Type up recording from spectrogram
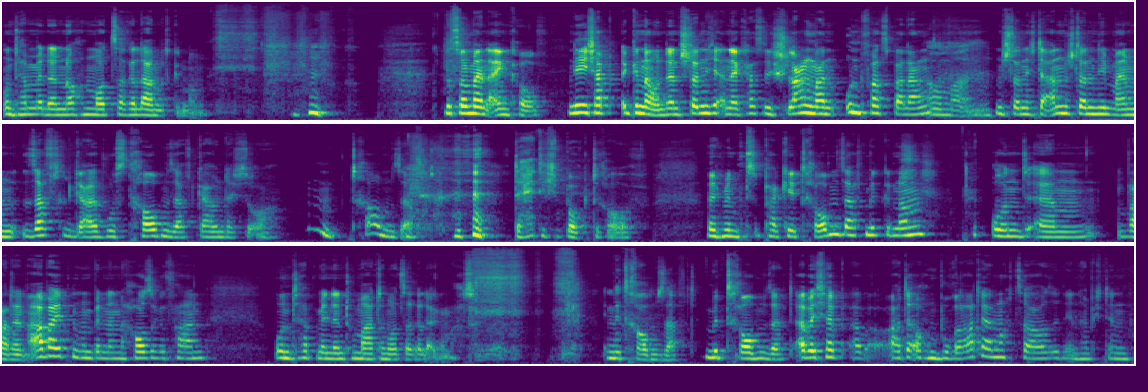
und haben mir dann noch einen Mozzarella mitgenommen. Das war mein Einkauf. Nee, ich habe genau, und dann stand ich an der Kasse, die Schlangen waren unfassbar lang. Oh Mann. Und stand ich da an und stand neben einem Saftregal, wo es Traubensaft gab und dachte ich so, oh, hm, Traubensaft. da hätte ich Bock drauf. Da habe ich mir ein Paket Traubensaft mitgenommen und ähm, war dann arbeiten und bin dann nach Hause gefahren und habe mir dann Tomate Mozzarella gemacht. Mit Traubensaft. Mit Traubensaft. Aber ich hab, hatte auch einen Burrata noch zu Hause, den habe ich dann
